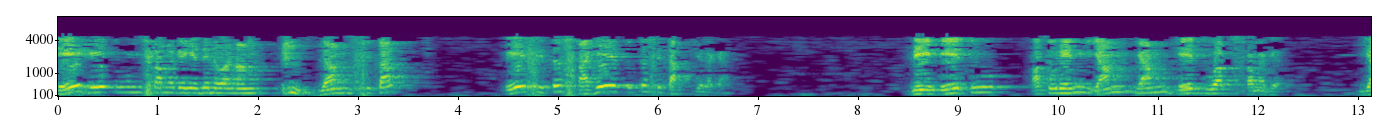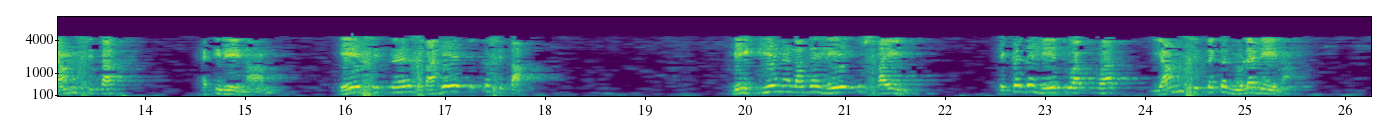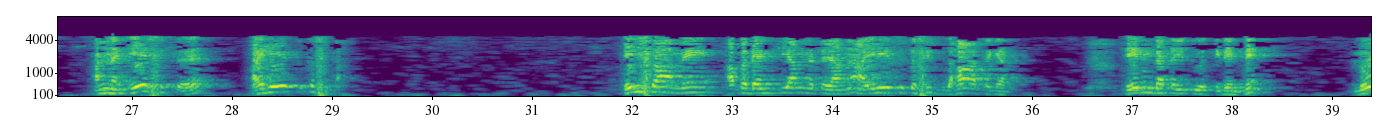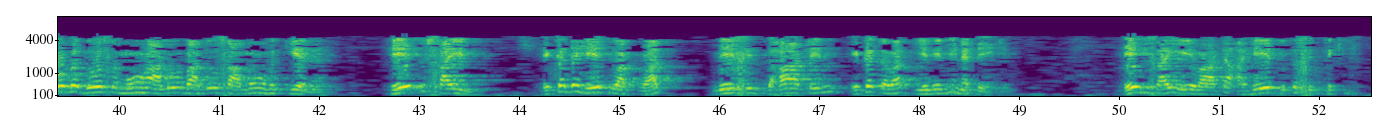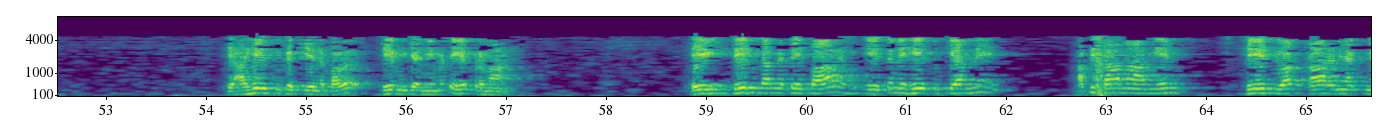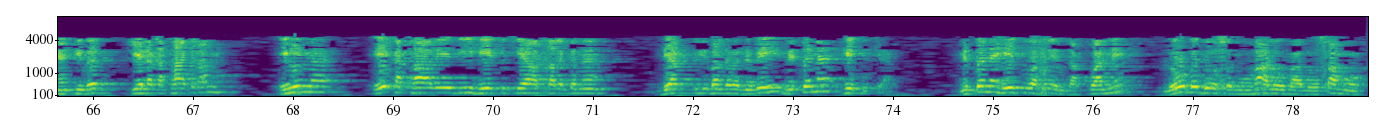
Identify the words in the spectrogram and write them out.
ඒ හේතුන් සමග යෙදෙනවා නම් යම් සිතක් ඒ සිත සහේතුක සිතක් කියලා ගන්න. මේ හේතු අතුරෙන් යම් යම් හේතුවක් සමග යම් සිතක් ඇති වේ නම් ඒ සිත සහේතුක සිතක්. මේ කියන ලද හේතු සයින් එකද හේතුවක්වත් යම් සිතක නොලැබේ නම් අන්න ඒ සිත අහේතුක සිතක්. ඒ නිසා මේ අප දැන් කියන්නට යන අහේතුක සිද්ධාත ගැන තේරුම් ගත යුතු තිබෙන්නේ ලෝභ දෝෂ මෝහ අලෝභ අදෝෂ අමෝහ කියන හේතු සයින් එකද හේතුවක්වත් මේ සිද්ධාතෙන් එකකවත් යෙදෙන්නේ නැtei කියන. ඒ නිසායි ඒවාට අහේතුක සිත් කියන්නේ. ඒ අහේතුක කියන බව තේරුම් ගැනීමට ඒ ප්‍රමාණයි. ඒ තේරුම් ගන්නට එපා ඒතන හේතු කියන්නේ අපි සාමාන්‍යයෙන් හේතුවක් කාරණයක් නැතිව කියලා කතා කරන්නේ. එහෙම ඒ කතාවේදී හේතු කියා සැලකන දෙයක් පිළිබඳව නෙවෙයි මෙතන හේතු කියන්නේ. මෙතන හේතු වශයෙන් දක්වන්නේ ලෝභ දෝෂ මෝහ අලෝභ දෝෂ මෝහ.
